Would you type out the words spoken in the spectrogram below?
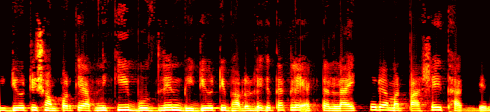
ভিডিওটি সম্পর্কে আপনি কি বুঝলেন? ভিডিওটি ভালো লেগে থাকলে একটা লাইক করে আমার পাশেই থাকবেন।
